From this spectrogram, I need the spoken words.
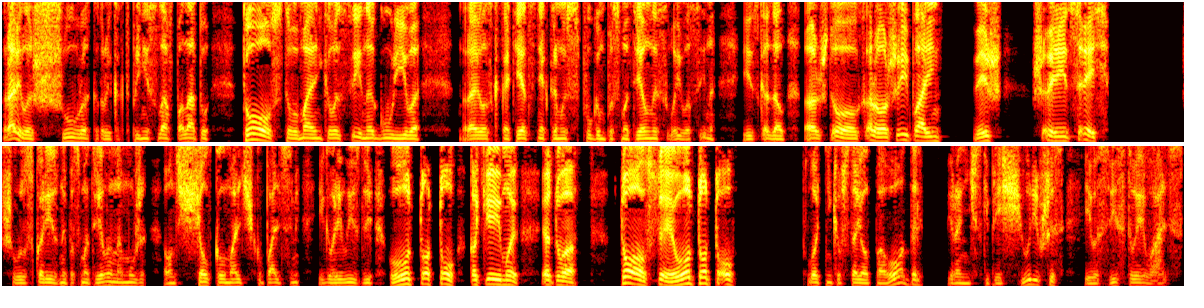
Нравилась Шура, которая как-то принесла в палату толстого маленького сына Гурьева. Нравилось, как отец с некоторым испугом посмотрел на своего сына и сказал, — А что, хороший парень, видишь, шевелится весь. Шура скоризной посмотрела на мужа, а он щелкал мальчику пальцами и говорил издали, — О-то-то, какие мы этого толстые, о-то-то! Плотников стоял поодаль, иронически прищурившись и высвистывая вальс.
